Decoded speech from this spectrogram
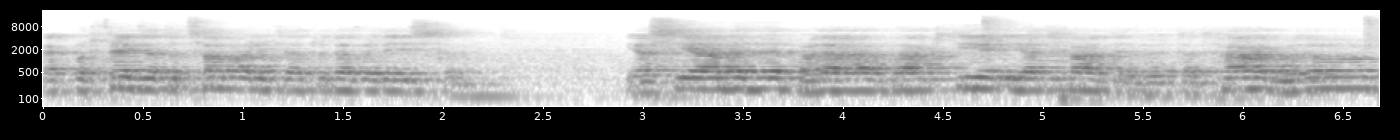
jak potwierdza to cała literatura wedyjska. Yasyadeve para bhakti yadhadeve tatha guru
